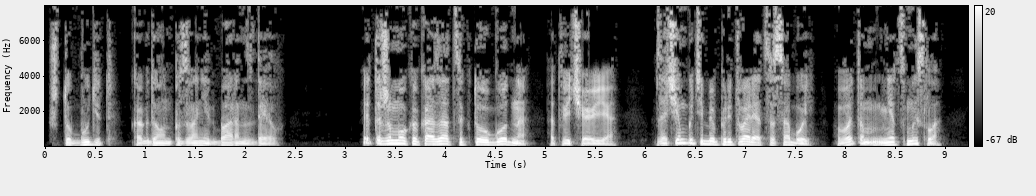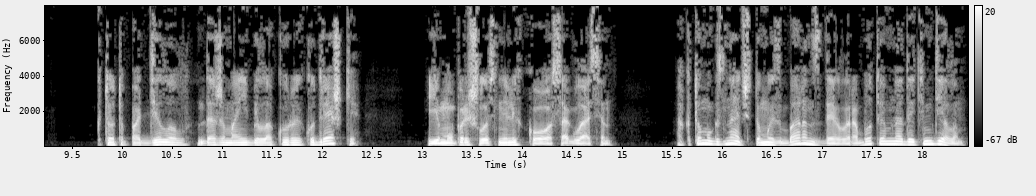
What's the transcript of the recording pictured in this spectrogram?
Что будет, когда он позвонит Барнсдейл? «Это же мог оказаться кто угодно», — отвечаю я. Зачем бы тебе притворяться собой? В этом нет смысла. Кто-то подделал даже мои белокурые кудряшки? Ему пришлось нелегко, согласен. А кто мог знать, что мы с Барнсдейл работаем над этим делом?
